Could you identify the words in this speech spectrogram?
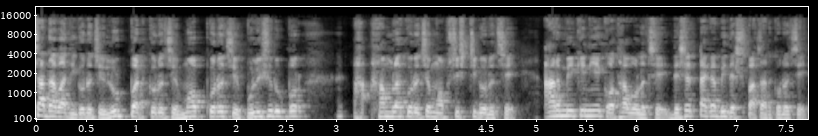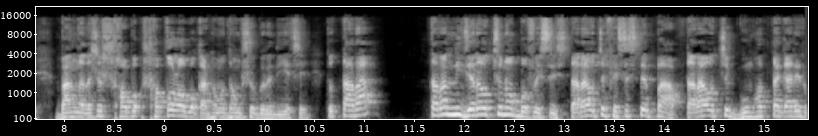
চাঁদাবাজি করেছে, লুটপাট করেছে মপ করেছে, পুলিশের উপর হামলা করেছে মপ সৃষ্টি করেছে, আর্মিকে নিয়ে কথা বলেছে, দেশের টাকা বিদেশ পাচার করেছে, বাংলাদেশের সকল অবকাঠামো ধ্বংস করে দিয়েছে। তো তারা তারা নিজেরা হচ্ছে নব্য ফেসিস্ট তারা হচ্ছে ফেসিস্টের বাপ, তারা হচ্ছে গুম হত্যাকারীর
